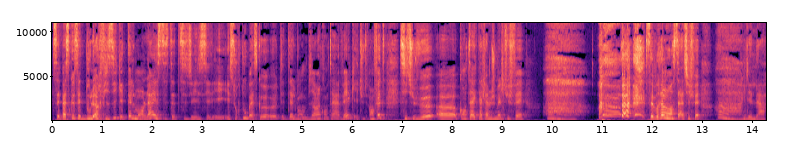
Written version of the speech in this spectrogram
c'est parce que cette douleur physique est tellement là et, et surtout parce que tu es tellement bien quand tu es avec. Et tu, en fait, si tu veux, quand tu es avec ta flamme jumelle, tu fais Ah c'est vraiment ça. Tu fais ah il est là,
